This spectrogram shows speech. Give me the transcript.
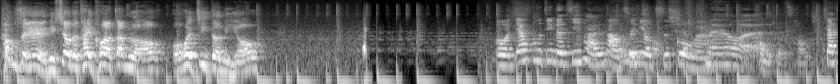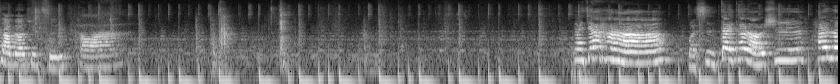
同学，你笑得太夸张了哦，我会记得你哦。我们家附近的鸡排很好吃，你有吃过吗？没有哎。下次要不要去吃？好啊。大家好，我是代课老师，Hello。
